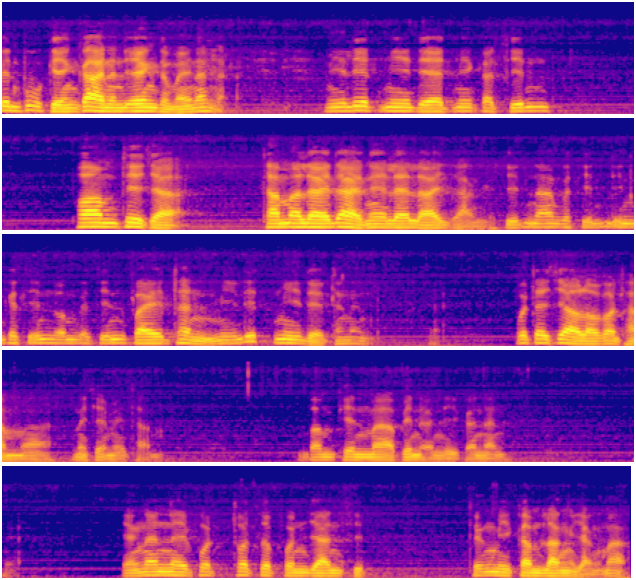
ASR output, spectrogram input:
เป็นผู้เก่งกล้านั่นเองสมัยนั้นมีฤทธิ์มีเดชมีกสินพร้อมที่จะทำอะไรได้ในหลาย ๆ อย่างกสินน้ำกสินดินกสินลมกสินไฟท่านมีฤทธิ์มีเดชทั้งนั้น พุทธเจ้าเราก็ทำมา ไม่ใช่ไม่ทำ บำเพ็ญมาเป็นอนิกันนั้นอย่างนั้นในพุทธทศพลยานสิบถึงมีกำลังอย่างมาก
